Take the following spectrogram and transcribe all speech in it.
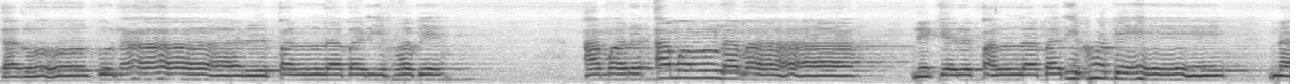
কারও গুনার পাল্লা বাড়ি হবে। আমার আমল নামা, নেকের পাল্লা বাড়ি হবে, না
